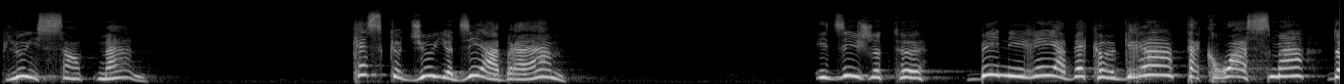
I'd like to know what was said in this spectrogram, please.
Puis là, ils se sentent mal. Qu'est-ce que Dieu a dit à Abraham? Il dit, je te bénirai avec un grand accroissement de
